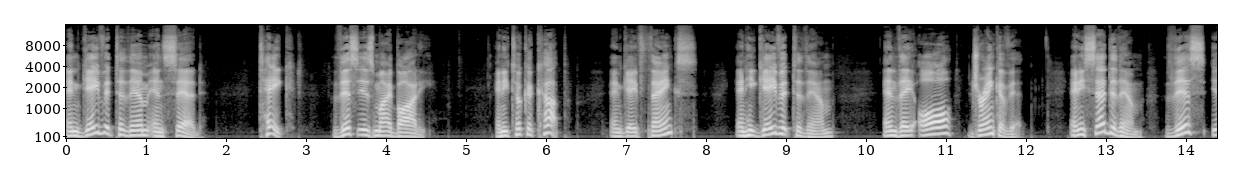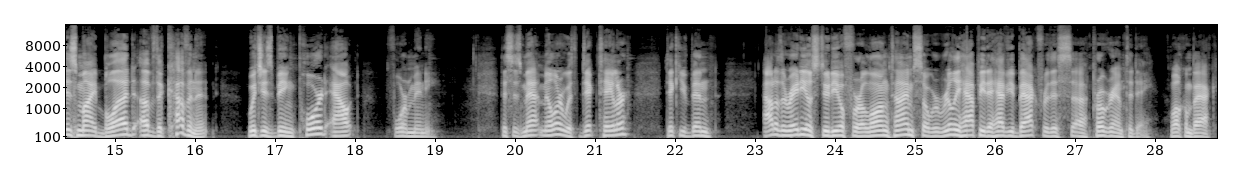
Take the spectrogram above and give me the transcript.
and gave it to them and said, Take, this is my body. And he took a cup and gave thanks, and he gave it to them, and they all drank of it. And he said to them, This is my blood of the covenant, which is being poured out for many. This is Matt Miller with Dick Taylor. Dick, you've been out of the radio studio for a long time, so we're really happy to have you back for this uh, program today. Welcome back.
